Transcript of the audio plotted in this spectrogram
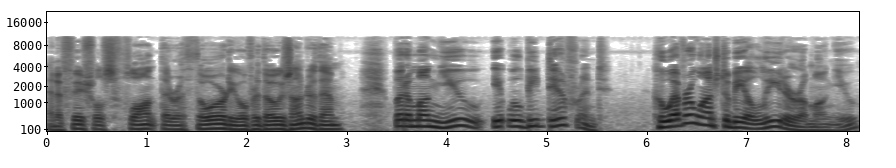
and officials flaunt their authority over those under them. But among you it will be different. Whoever wants to be a leader among you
